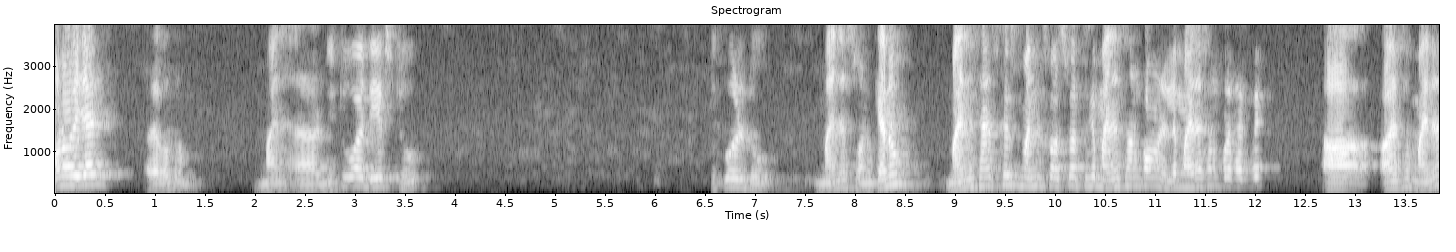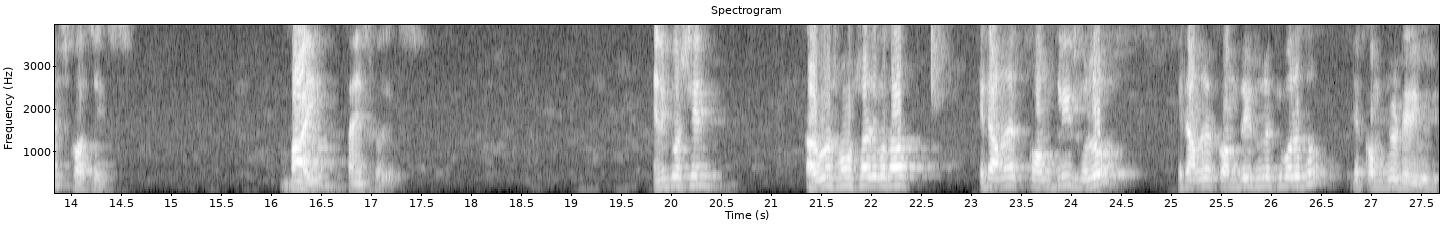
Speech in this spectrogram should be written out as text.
অন হয়ে যায়। তাহলে দেখো তো মাইনাস ডি টু আর dx two equal to minus one কেন? Minus sines square minus cos square থেকে মাইনাস ওয়ান কমন নিলে মাইনাস ওয়ান পরে থাকবে। আর আছে minus cos x by sines square x any question আর কোনো সমস্যা আছে কোথাও? এটা আমাদের কমপ্লিট হলো এটা আমাদের কমপ্লিট হলো কি বলতো? যে কম্পিউটার ডেরিভেটিভ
